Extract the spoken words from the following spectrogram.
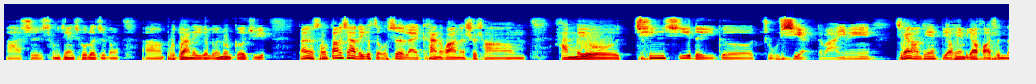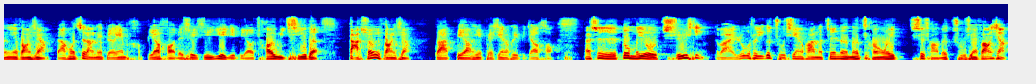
啊，是呈现出了这种啊不断的一个轮动格局。但是从当下的一个走势来看的话呢，市场还没有清晰的一个主线，对吧？因为前两天表现比较好是能源方向，然后这两天表现好比较好的是一些业绩比较超预期的大消费方向，对吧？表现表现的会比较好，但是都没有持续性，对吧？如果说一个主线的话呢，真的能成为市场的主线方向，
